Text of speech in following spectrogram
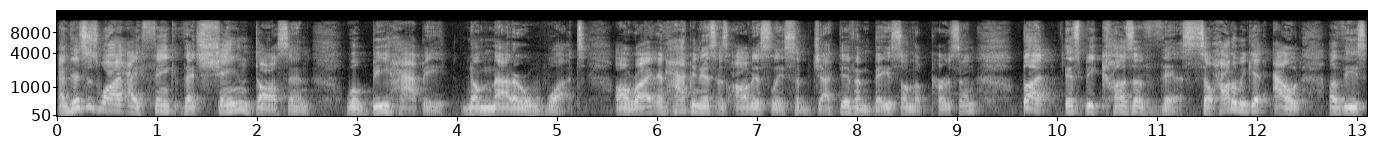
And this is why I think that Shane Dawson will be happy no matter what, all right? And happiness is obviously subjective and based on the person, but it's because of this. So how do we get out of these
